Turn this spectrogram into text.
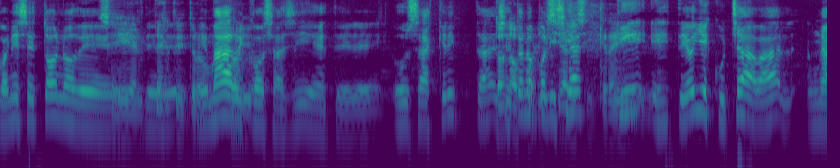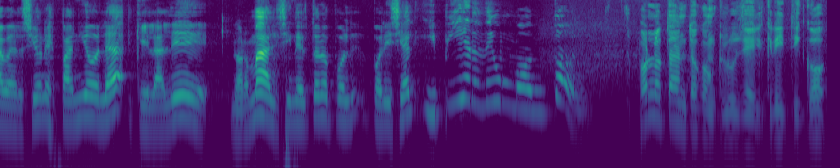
con ese tono de, Sí, el de- texto de introductorio. Marcos, así, este, de usa scripta, tono ese tono policial policial, es que este, hoy escuchaba una versión española que la lee normal, sin el tono pol- policial, y pierde un montón. Por lo tanto, concluye el crítico,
